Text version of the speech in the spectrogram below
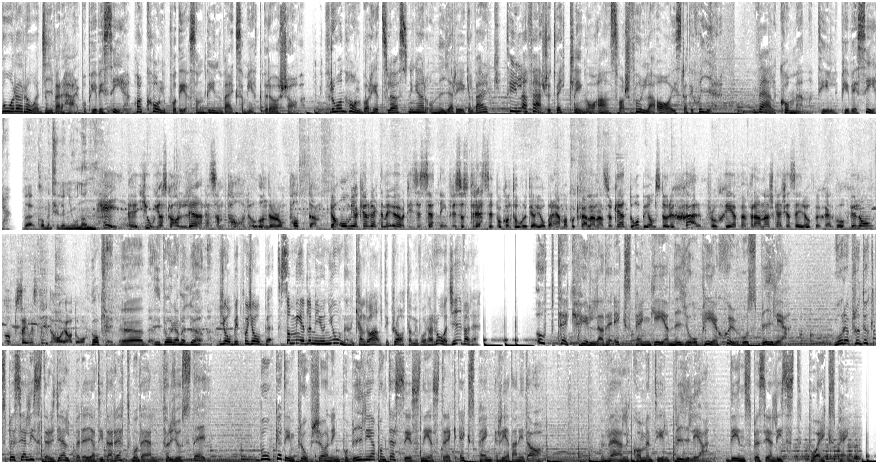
våra rådgivare här på PWC har koll på det som din verksamhet berörs av. Från hållbarhetslösningar och nya regelverk till affärsutveckling och ansvarsfulla AI-strategier. Välkommen till PWC. Välkommen till Unionen. Hej! Eh, jo, jag ska ha lönesamtal och undrar om potten. Ja, om jag kan räkna med övertidsersättning för det är så stressigt på kontoret jag jobbar hemma på kvällarna så kan jag då be om större skärm från chefen för annars kanske jag säger upp mig själv. Och hur lång uppsägningstid har jag då? Okej, eh, vi börjar med lön. Jobbigt på jobbet. Som medlem i Unionen kan du alltid prata med våra rådgivare. Upptäck hyllade XPeng G9 och P7 hos Bilia. Våra produktspecialister hjälper dig att hitta rätt modell för just dig. Boka din provkörning på bilia.se xpeng redan idag. Välkommen till Bilia, din specialist på XPeng. peng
